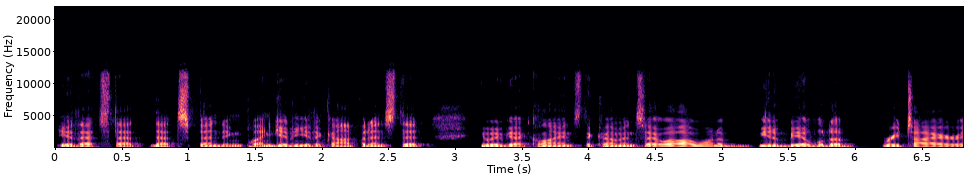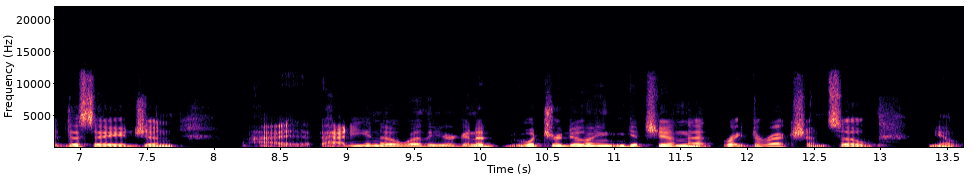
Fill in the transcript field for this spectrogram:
yeah, that's that that spending plan, giving you the confidence that you know, we've got clients that come and say, "Well, I want to you know be able to retire at this age," and I, how do you know whether you're going to what you're doing get you in that right direction? So, you know,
